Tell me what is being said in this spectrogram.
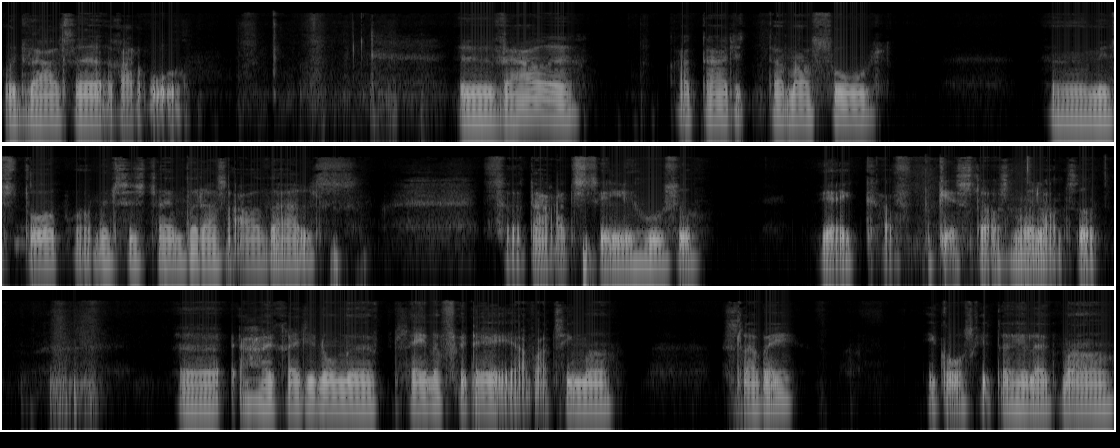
og mit værelse er ret rodet. Øh, vejret er ret dejligt, der er meget sol. Øh, min storebror og min søster er inde på deres eget værelse. Så der er ret stille i huset. Vi har ikke haft gæster og sådan noget i lang tid. Uh, jeg har ikke rigtig nogen uh, planer for i dag. Jeg har bare tænkt mig at slappe af. I går skete der heller ikke meget.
